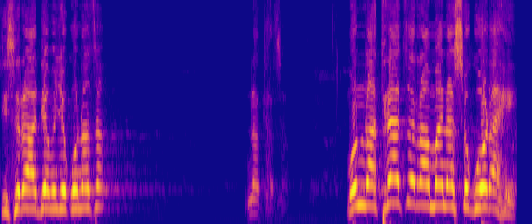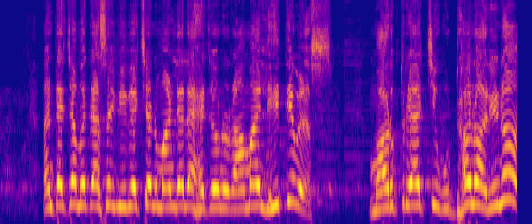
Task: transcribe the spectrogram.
तिसरा अध्याय म्हणजे कोणाचा? नाथाचा. म्हणून नाथऱ्याचं रामायण असं गोड आहे. आणि त्याच्यामध्ये असं विवेचन मांडलेलं आहे जणू रामायण लिहिते वेळेस. मारुत्र्याची उड्डाणं आली ना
